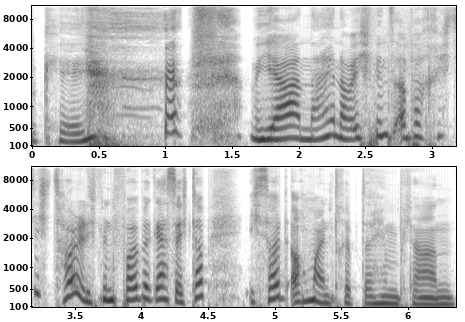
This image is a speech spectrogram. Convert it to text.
Okay. ja, nein, aber ich finde es einfach richtig toll. Ich bin voll begeistert. Ich glaube, ich sollte auch mal einen Trip dahin planen.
